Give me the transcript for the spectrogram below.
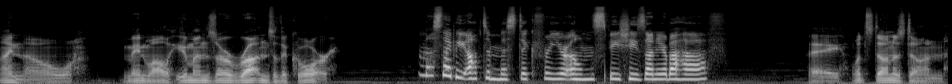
I know. Meanwhile, humans are rotten to the core. Must I be optimistic for your own species on your behalf? Hey, what's done is done.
